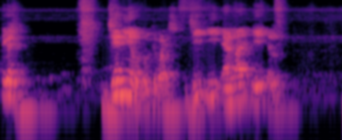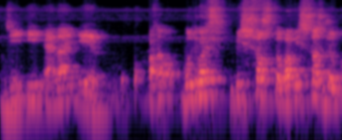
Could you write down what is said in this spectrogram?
ঠিক আছে? জেনিয়াল বলতে পারিস। G E N I A L G E N I L বলতে পারিস বিশ্বস্ত বা বিশ্বাসযোগ্য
